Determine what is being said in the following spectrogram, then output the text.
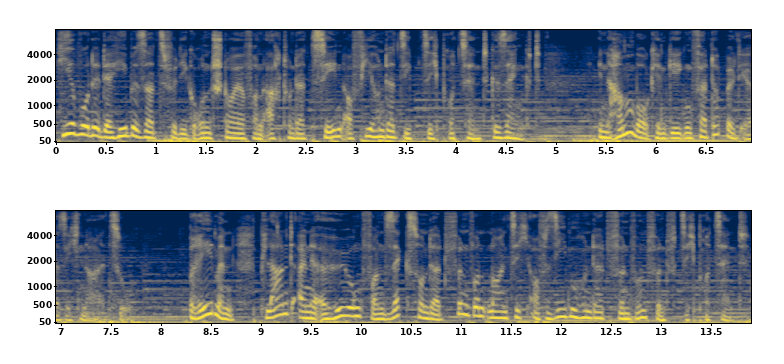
Hier wurde der Hebesatz für die Grundsteuer von 810 auf 470 Prozent gesenkt. In Hamburg hingegen verdoppelt er sich nahezu. Bremen plant eine Erhöhung von 695 auf 755 Prozent.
